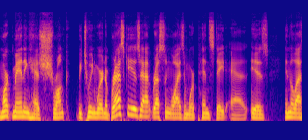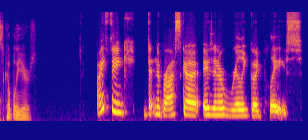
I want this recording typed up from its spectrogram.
Mark Manning has shrunk between where Nebraska is at wrestling wise and where Penn State is in the last couple of years? I think that Nebraska is in a really good place.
